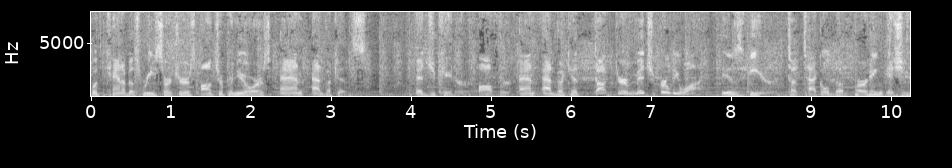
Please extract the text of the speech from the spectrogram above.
with cannabis researchers, entrepreneurs, and advocates educator, author, and advocate Dr. Mitch Earleywine is here to tackle the burning issues.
